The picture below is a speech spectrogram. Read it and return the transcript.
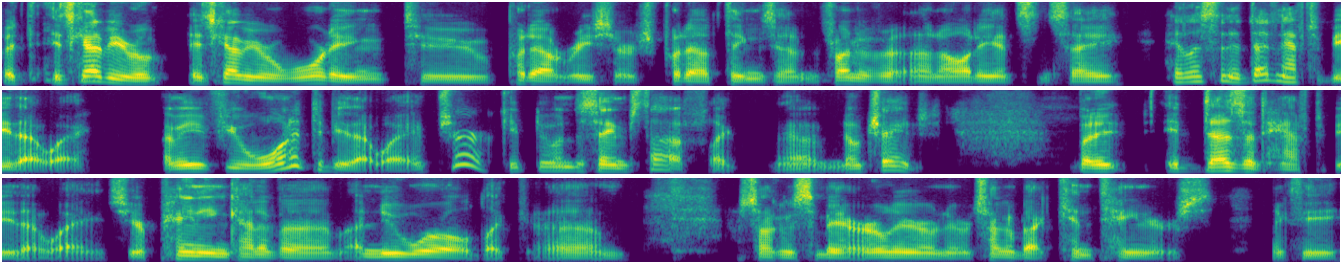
but it's got to be re- it's got to be rewarding to put out research, put out things in front of an audience, and say, "Hey, listen, it doesn't have to be that way." I mean, if you want it to be that way, sure, keep doing the same stuff. Like uh, no change but it, it doesn't have to be that way. So you're painting kind of a, a new world. Like um, I was talking to somebody earlier, and they were talking about containers, like the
